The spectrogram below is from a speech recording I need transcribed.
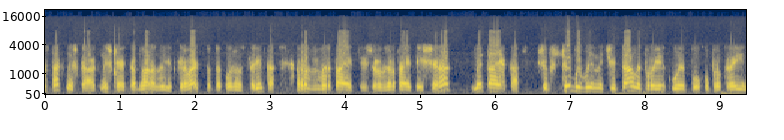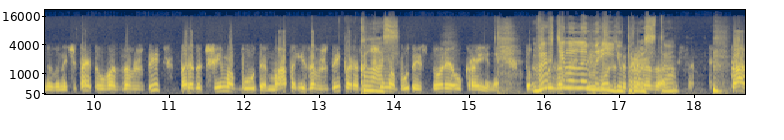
проста книжка, а книжка, яка два рази відкривається, тобто кожна сторінка розвертається, розвертається ще раз. Мета яка? Щоб що би ви не читали, про яку епоху, про країну ви не читаєте, у вас завжди перед очима буде мапа і завжди перед Клас. очима буде історія України. Тобто Ви втілили мрію просто. Так.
